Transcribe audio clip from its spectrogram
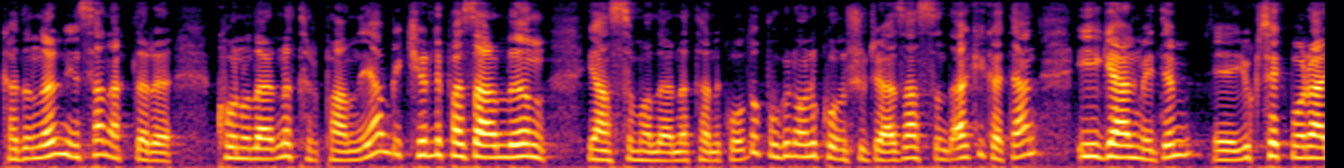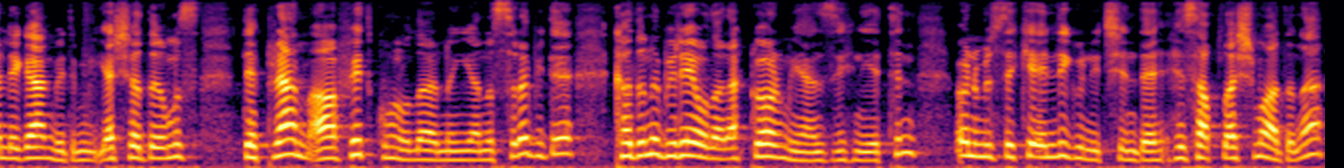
kadınların insan hakları konularını tırpanlayan bir kirli pazarlığın yansımalarına tanık olduk. Bugün onu konuşacağız. Aslında hakikaten iyi gelmedim, e, yüksek moralle gelmedim. Yaşadığımız deprem, afet konularının yanı sıra bir de kadını birey olarak görmeyen zihniyetin önümüzdeki 50 gün içinde hesaplaşma adına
